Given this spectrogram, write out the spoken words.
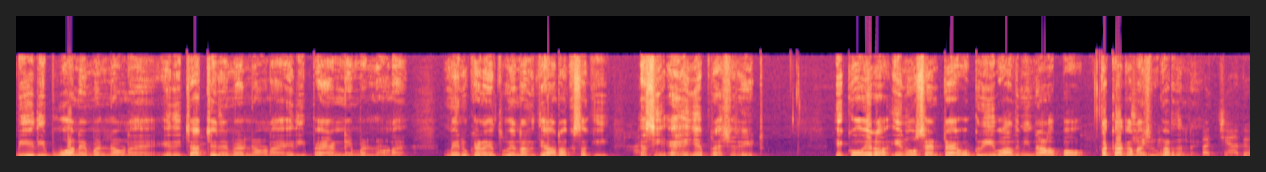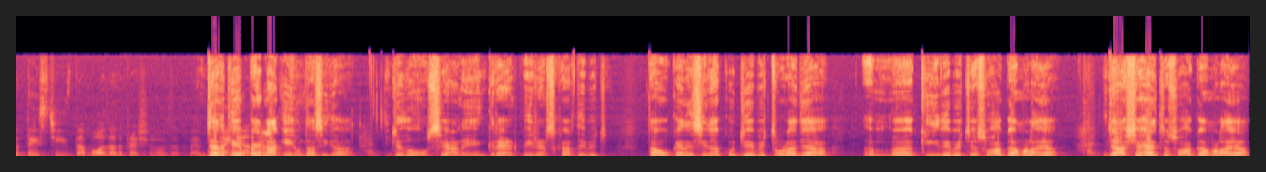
ਵੀ ਇਹਦੀ ਬੂਆ ਨੇ ਮਿਲਣ ਆਉਣਾ ਹੈ ਇਹਦੇ ਚਾਚੇ ਨੇ ਮਿਲਣ ਆਉਣਾ ਹੈ ਇਹਦੀ ਭੈਣ ਨੇ ਮਿਲਣ ਆਉਣਾ ਹੈ। ਮੈਨੂੰ ਕਹਿਣਾ ਤੂੰ ਇਹਨਾਂ ਨੇ ਧਿਆਨ ਰੱਖ ਸਕੀ। ਅਸੀਂ ਇਹੋ ਜਿਹੇ ਪ੍ਰੈਸ਼ਰ ਹੇਠ ਇੱਕ ਉਹ ਜਿਹੜਾ ਇਨੋਸੈਂਟ ਹੈ ਉਹ ਗਰੀਬ ਆਦਮੀ ਨਾਲ ਆਪਾਂ ਧੱਕਾ ਕਰਨਾ ਸ਼ੁਰੂ ਕਰ। ਦਿੰਦੇ ਬੱਚਿਆਂ ਦੇ ਉੱਤੇ ਇਸ ਚੀਜ਼ ਦਾ ਬਹੁਤ ਜ਼ਿਆਦਾ ਪ੍ਰੈਸ਼ਰ ਹੋ ਜਾਂਦਾ ਹੈ ਜਦ ਕਿ। ਪਹਿਲਾਂ ਕੀ ਹੁੰਦਾ ਸੀਗਾ। ਜਦੋਂ ਸਿਆਣੇ ਗ੍ਰੈਂਡ ਪੇਰੈਂਟਸ ਘਰ ਦੇ ਵਿੱਚ ਤਾਂ ਉਹ ਕਹਿੰਦੇ ਸੀ ਨਾ ਕੁੱਜੇ ਵਿੱਚ ਥੋੜਾ ਜਿਹਾ ਘੀ ਦੇ ਵਿੱਚ ਸੁਹਾਗਾ ਮਲਾਇਆ। ਜਾਂ ਸ਼ਹਿਦ 'ਚ ਸੁਹਾਗਾ ਮਲਾਇਆ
